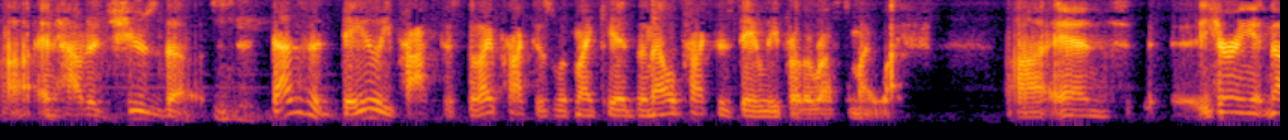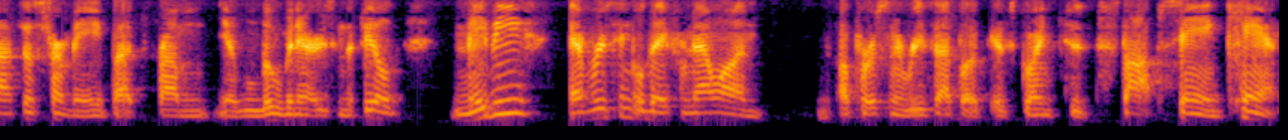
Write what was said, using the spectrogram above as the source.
Uh, and how to choose those. That is a daily practice that I practice with my kids, and I will practice daily for the rest of my life. Uh, and hearing it not just from me, but from you know, luminaries in the field, maybe every single day from now on, a person who reads that book is going to stop saying can't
